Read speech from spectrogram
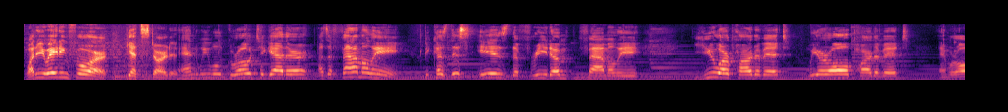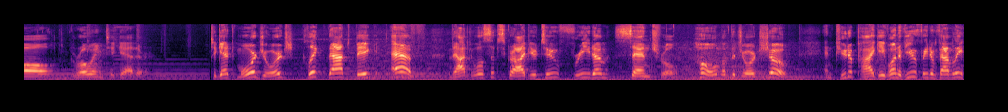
What are you waiting for? Get started. And we will grow together as a family because this is the Freedom Family. You are part of it, we are all part of it, and we're all growing together. To get more George, click that big F. That will subscribe you to Freedom Central, home of The George Show. And PewDiePie gave one of you, Freedom Family,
